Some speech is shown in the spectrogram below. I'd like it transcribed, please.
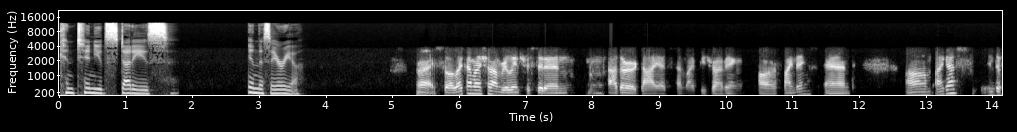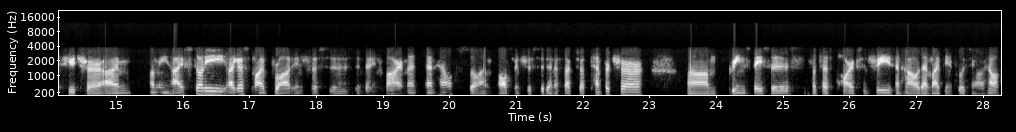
continued studies in this area? Right. So, like I mentioned, I'm really interested in mm, other diets that might be driving our findings, and um, I guess in the future, I'm. I mean, I study. I guess my broad interest is in the environment and health. So, I'm also interested in effects of temperature, um, green spaces such as parks and trees, and how that might be influencing our health.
